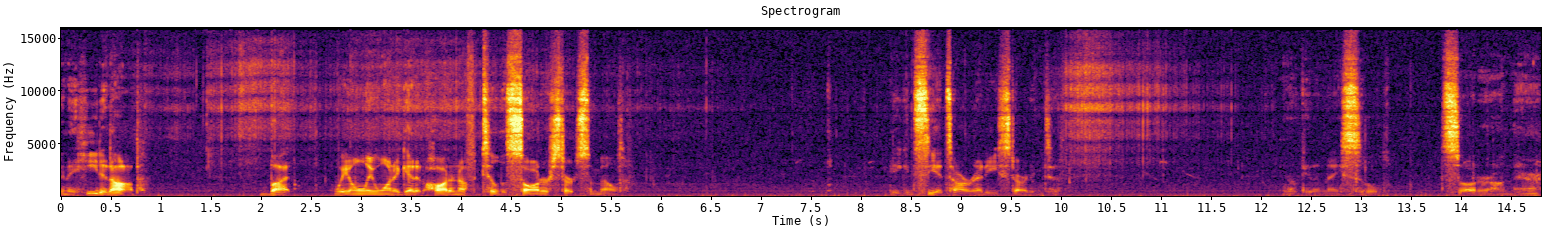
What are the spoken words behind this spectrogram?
I'm going to heat it up, but we only want to get it hot enough until the solder starts to melt. You can see it's already starting to. We'll get a nice little solder on there.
